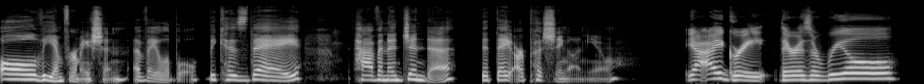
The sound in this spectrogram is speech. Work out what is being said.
all the information available because they have an agenda that they are pushing on you. Yeah, I agree. There is a real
